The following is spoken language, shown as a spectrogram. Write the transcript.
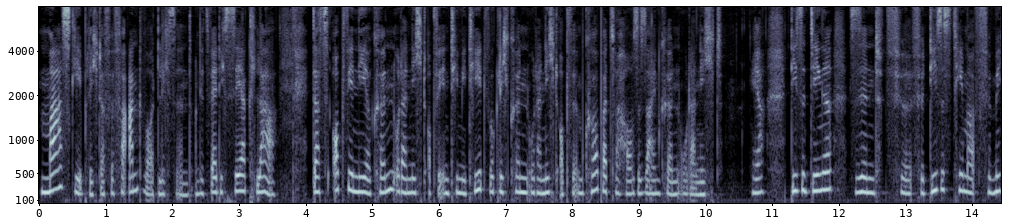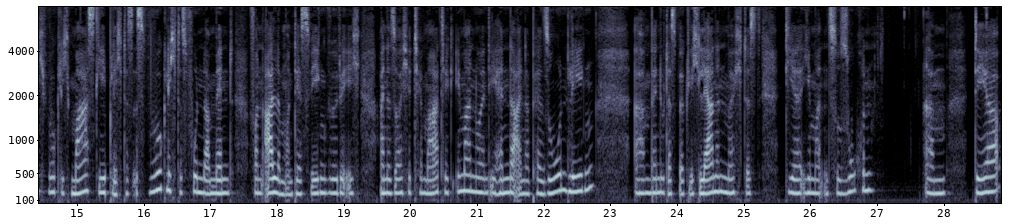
maßgeblich dafür verantwortlich sind. Und jetzt werde ich sehr klar, dass ob wir Nähe können oder nicht, ob wir Intimität wirklich können oder nicht, ob wir im Körper zu Hause sein können oder nicht. Ja, diese Dinge sind für, für dieses Thema für mich wirklich maßgeblich. Das ist wirklich das Fundament von allem. Und deswegen würde ich eine solche Thematik immer nur in die Hände einer Person legen, ähm, wenn du das wirklich lernen möchtest, dir jemanden zu suchen, ähm, der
